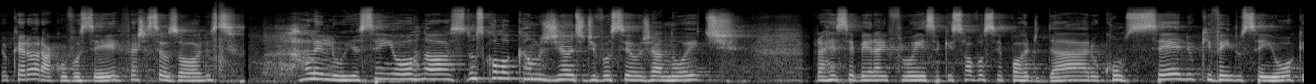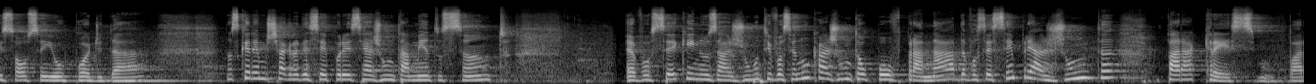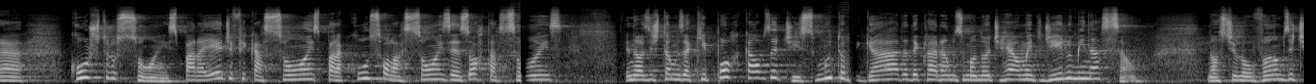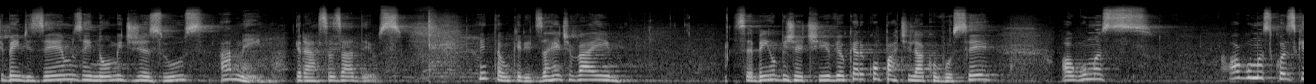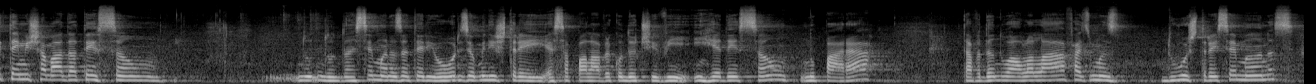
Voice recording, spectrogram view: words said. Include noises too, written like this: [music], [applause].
Eu quero orar com você. Feche seus olhos. Aleluia. Senhor, nós nos colocamos diante de você hoje à noite para receber a influência que só você pode dar, o conselho que vem do Senhor, que só o Senhor pode dar. Nós queremos te agradecer por esse ajuntamento santo. É você quem nos ajunta e você nunca ajunta o povo para nada, você sempre ajunta para acréscimo, para construções, para edificações, para consolações, exortações. E nós estamos aqui por causa disso. Muito obrigada. Declaramos uma noite realmente de iluminação. Nós te louvamos e te bendizemos em nome de Jesus. Amém. Graças a Deus. Então, queridos, a gente vai ser bem objetivo. Eu quero compartilhar com você algumas algumas coisas que têm me chamado a atenção no, no, nas semanas anteriores. Eu ministrei essa palavra quando eu tive em Redenção, no Pará. Estava dando aula lá faz umas duas, três semanas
